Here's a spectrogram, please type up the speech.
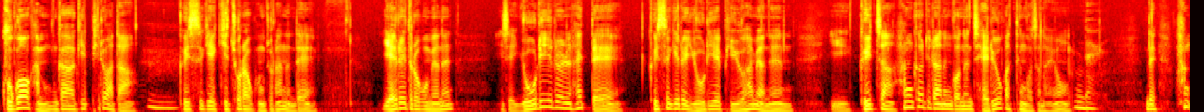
국어 감각이 필요하다. 음, 글쓰기의 기초라고 강조를 하는데 예를 들어 보면은 이제 요리를 할 때 글쓰기를 요리에 비유하면은 이 글자 한글이라는 거는 재료 같은 거잖아요. 네, 근데 한,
